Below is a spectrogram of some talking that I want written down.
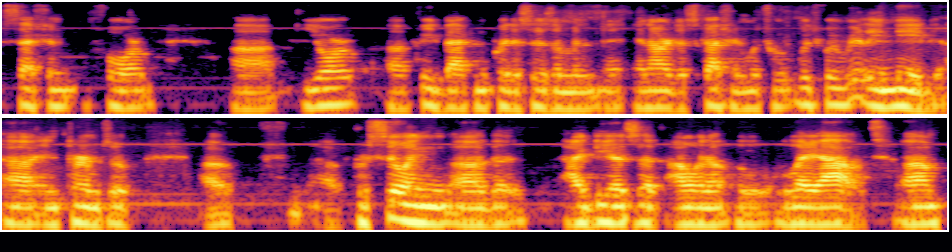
session for uh, your uh, feedback and criticism in, in, our discussion, which, which we really need uh, in terms of uh, uh, pursuing uh, the ideas that I want to lay out. Um,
